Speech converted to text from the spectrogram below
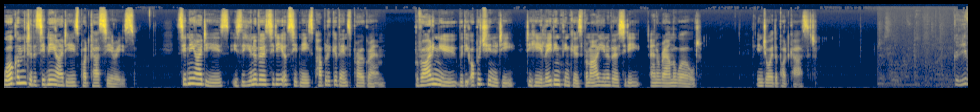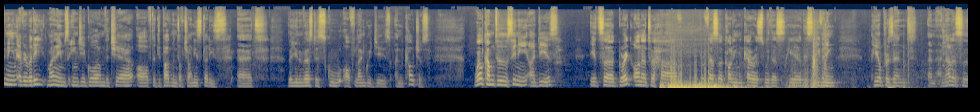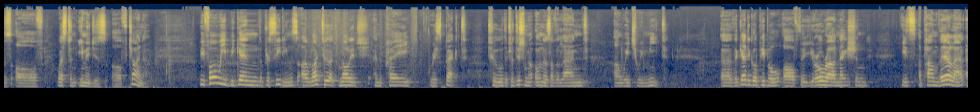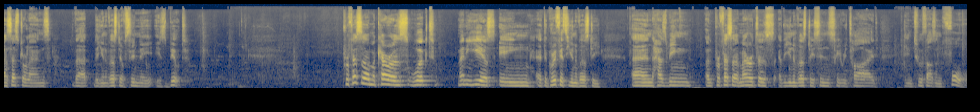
Welcome to the Sydney Ideas podcast series. Sydney Ideas is the University of Sydney's public events program, providing you with the opportunity to hear leading thinkers from our university and around the world. Enjoy the podcast. Good evening, everybody. My name is Yingjie Guo. I'm the chair of the Department of Chinese Studies at the University School of Languages and Cultures. Welcome to Sydney Ideas. It's a great honor to have Professor Colin Mackerras with us here this evening. He'll present an analysis of Western images of China. Before we begin the proceedings, I would like to acknowledge and pay respect to the traditional owners of the land on which we meet. Uh, the Gadigal people of the Eora Nation it's upon their land, ancestral lands that the University of Sydney is built. Professor Mackerras worked many years in, at the Griffith University and has been a professor emeritus at the university since he retired in 2004.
